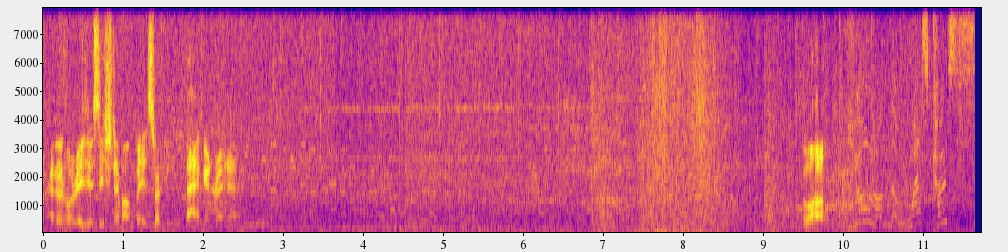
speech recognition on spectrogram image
Fuck, I don't know what radio station I'm on, but it's fucking banging right now. Wow.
